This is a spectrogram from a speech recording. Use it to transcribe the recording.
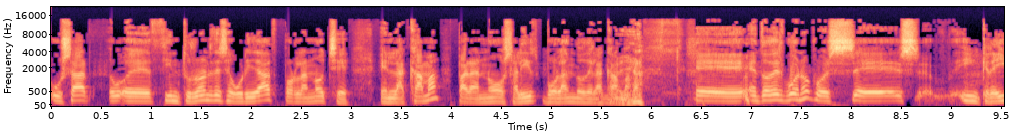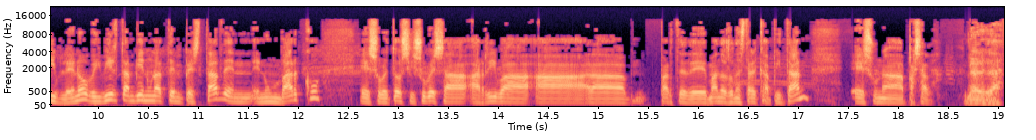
usar cinturones de seguridad por la noche en la cama para no salir volando de la cama. Eh, entonces, bueno, pues es increíble, ¿no? Vivir también una tempestad en, en un barco, eh, sobre todo si subes arriba a la parte de mandos donde está el capitán, es una pasada, la verdad.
